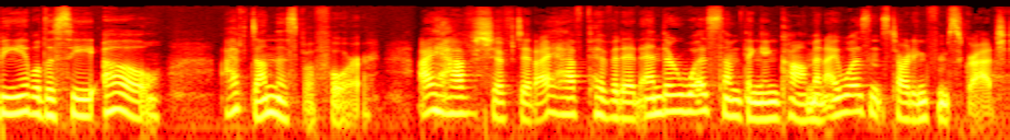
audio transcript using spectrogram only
being able to see, oh, I've done this before. I have shifted, I have pivoted, and there was something in common. I wasn't starting from scratch.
